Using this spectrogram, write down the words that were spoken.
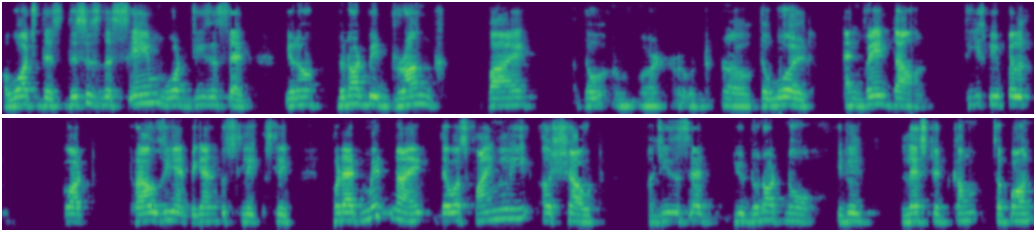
watch this. This is the same what Jesus said you know, do not be drunk by the, uh, the world and weighed down. These people got drowsy and began to sleep. sleep. But at midnight, there was finally a shout. Uh, Jesus said, You do not know, it will lest it comes upon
